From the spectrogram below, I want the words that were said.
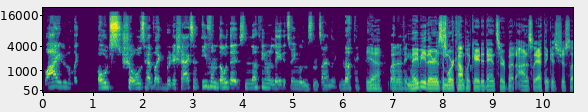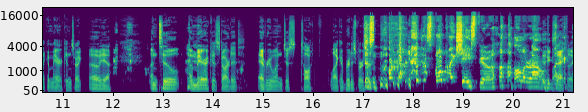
why do like old shows have like British accents, even though there's nothing related to England sometimes, like nothing. Yeah. But I think maybe there is a more complicated answer, but honestly, I think it's just like Americans are like, oh yeah. Until America started, everyone just talked like a British person. Just, just spoke like Shakespeare all around. Exactly.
